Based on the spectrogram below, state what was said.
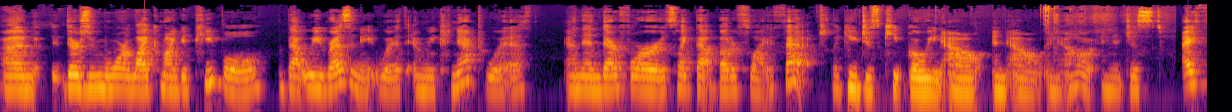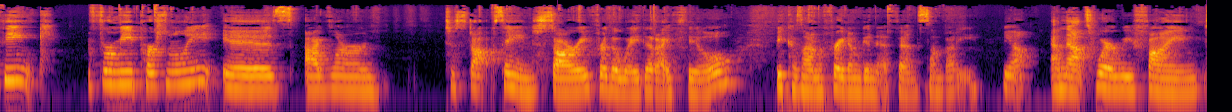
um, there's more like minded people that we resonate with and we connect with. And then, therefore, it's like that butterfly effect. Like you just keep going out and out and out. And it just, I think for me personally, is I've learned to stop saying sorry for the way that I feel because I'm afraid I'm going to offend somebody. yeah And that's where we find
